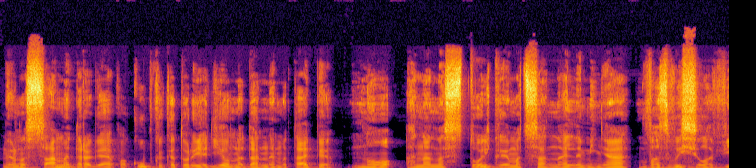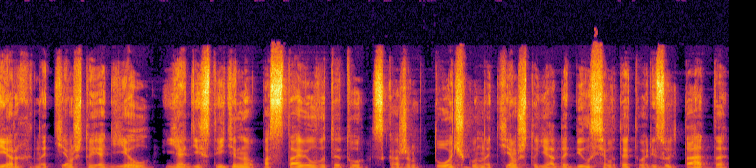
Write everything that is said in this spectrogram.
наверное, самая дорогая покупка, которую я делал на данном этапе, но она настолько эмоционально меня возвысила вверх над тем, что я делал. Я действительно поставил вот эту, скажем, точку над тем, что я добился вот этого результата,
